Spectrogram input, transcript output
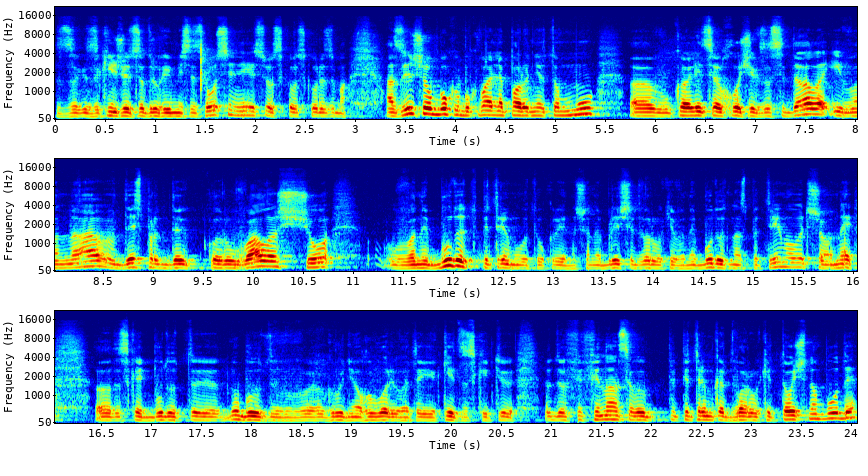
Закінчується другий місяць осені, і все, скоро, скоро зима. А з іншого боку, буквально пару днів тому е, коаліція охочих засідала, і вона десь продекларувала, що вони будуть підтримувати Україну, що найближчі два роки вони будуть нас підтримувати, що вони е, так сказати, будуть, е, ну, будуть в грудні оговорювати, які так сказати, е, фінансова підтримка два роки точно буде.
